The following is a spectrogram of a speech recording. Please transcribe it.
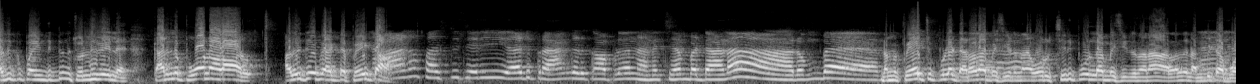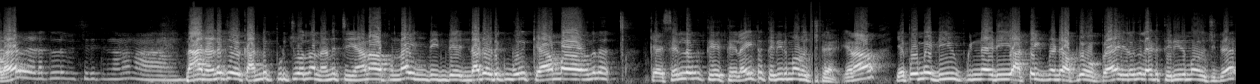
அதுக்கு பயந்துட்டு நான் சொல்லவே இல்லை. கடையில் போனாளா? அழுதே போயிட்ட போயிட்டா. நானும் ஃபர்ஸ்ட் சரி ஏதாட்டி பிராங்க் எடுக்கும் அப்படிதான் நினைச்சேன். பட் ஆனா ரொம்ப நம்ம பேச்சு புள்ள டரலா பேசிட்டு இருந்தா ஒரு சிரிப்பு இல்லாம பேசிட்டு இருந்தானா? வந்து நம்பிட்டா போல. ஒரு இடத்துல விசிரிச்சிருந்தானா நான் நான் நினைச்சேன் கண்டுபிடிச்சு வந்தா நினைச்சேன். ஏன்னா அப்படின்னா இந்த இந்த இந்த எடுக்கும்போது கேமரா வந்து செல்ல வந்து லைட்டை தெரியுமா வச்சுட்டேன். ஏன்னா எப்பவுமே டிவி பின்னாடி அட்டைக்கு பின்னாடி அப்படியே வைப்பேன். இதுல வந்து லைட்டை தெரியுமா வச்சுட்டேன்.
